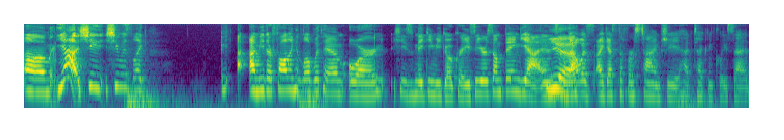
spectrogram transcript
Um, yeah, she she was like, "I- I'm either falling in love with him or he's making me go crazy or something. Yeah, and Yeah. so that was, I guess, the first time she had technically said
